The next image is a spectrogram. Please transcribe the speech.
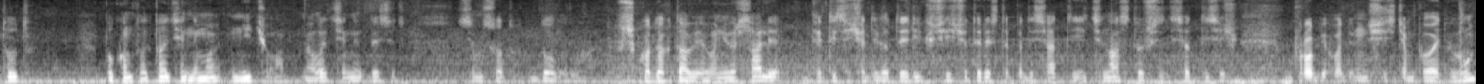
тут по комплектації нема нічого. Але ціни 10 700 доларів. Шкода Октавія в універсалі 2009 рік, 6450 її ціна, 160 тисяч пробіг, 1,6 МПА двигун.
